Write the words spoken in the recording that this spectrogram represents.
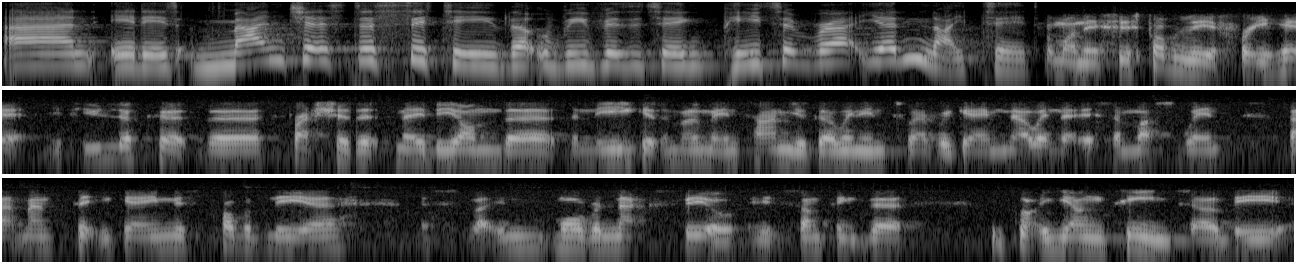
And it is Manchester City that will be visiting Peterborough United. Come on, this is probably a free hit. If you look at the pressure that's maybe on the, the league at the moment in time, you're going into every game knowing that it's a must win. That Man City game is probably a, a slightly more relaxed feel. It's something that we've got a young team, so it'll be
